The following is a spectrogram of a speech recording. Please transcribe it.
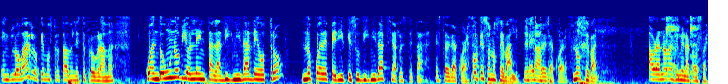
englobar lo que hemos tratado en este programa, cuando uno violenta la dignidad de otro, no puede pedir que su dignidad sea respetada. Estoy de acuerdo. Porque eso no se vale. Exacto. Estoy de acuerdo. No se vale. Ahora nada más dime una cosa.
